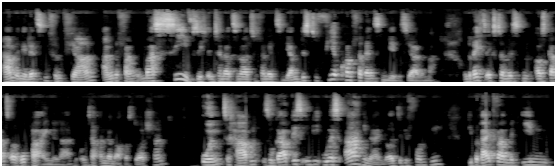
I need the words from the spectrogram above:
haben in den letzten fünf Jahren angefangen, massiv sich international zu vernetzen. Die haben bis zu vier Konferenzen jedes Jahr gemacht und Rechtsextremisten aus ganz Europa eingeladen, unter anderem auch aus Deutschland, und haben sogar bis in die USA hinein Leute gefunden, die bereit waren, mit ihm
